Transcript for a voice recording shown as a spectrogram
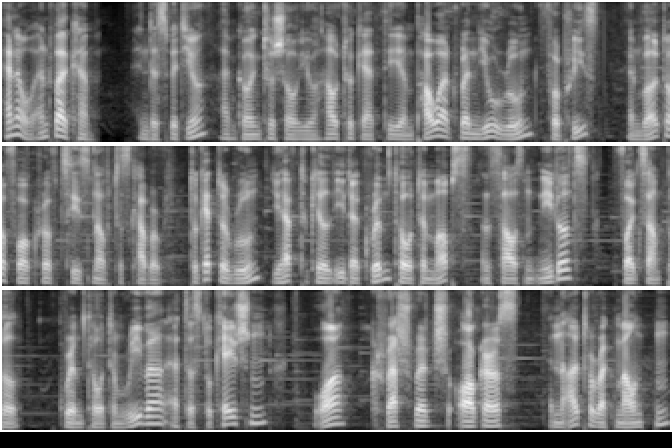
Hello and welcome. In this video I'm going to show you how to get the Empowered Renew rune for Priest in World of Warcraft Season of Discovery. To get the rune you have to kill either Grimtotem mobs and Thousand Needles, for example Grimtotem Reaver at this location, or Crushridge Augurs in Alterac Mountain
